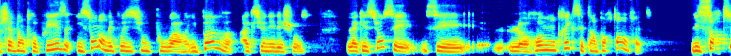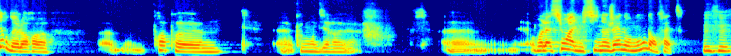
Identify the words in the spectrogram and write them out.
chefs d'entreprise. Ils sont dans des positions de pouvoir. Ils peuvent actionner des choses. La question, c'est leur remontrer que c'est important, en fait. Les sortir de leur propre euh, comment dire, euh, euh, relation hallucinogène au monde, en fait. Mm-hmm.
